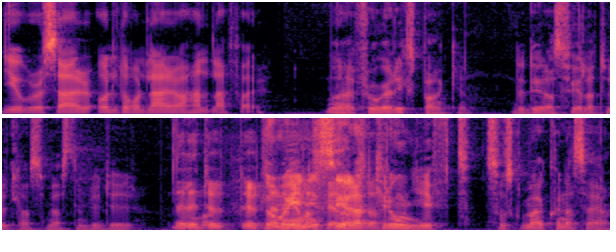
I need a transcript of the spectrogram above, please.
eurosar och dollar att handla för? Nej, fråga Riksbanken. Det är deras fel att utlandssemestern blir dyr. Det är De lite har- ut, De har initierat krongift, så skulle man kunna säga.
